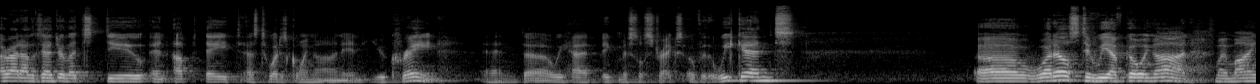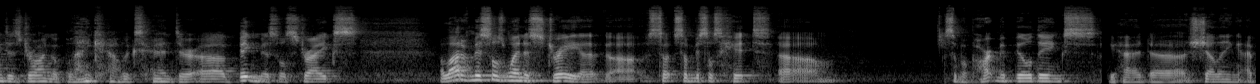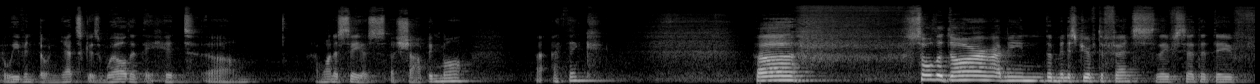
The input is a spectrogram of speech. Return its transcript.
All right, Alexander, let's do an update as to what is going on in Ukraine. And uh, we had big missile strikes over the weekend. Uh, what else did we have going on? My mind is drawing a blank, Alexander. Uh, big missile strikes. A lot of missiles went astray. Uh, uh, so, some missiles hit um, some apartment buildings. You had uh, shelling, I believe, in Donetsk as well, that they hit, um, I want to say, a, a, shopping mall, I think. Uh, Soledar, I mean, the Ministry of Defense, they've said that they've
